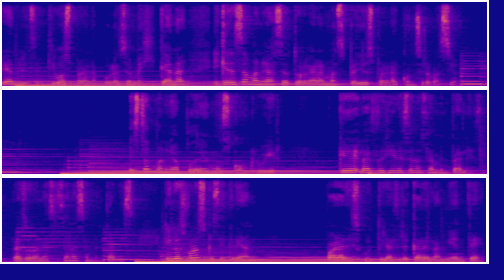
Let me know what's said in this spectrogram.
creando incentivos para la población mexicana y que de esa manera se otorgaran más predios para la conservación. De esta manera podremos concluir que las legislaciones ambientales, las organizaciones ambientales y los foros que se crean para discutir acerca del ambiente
